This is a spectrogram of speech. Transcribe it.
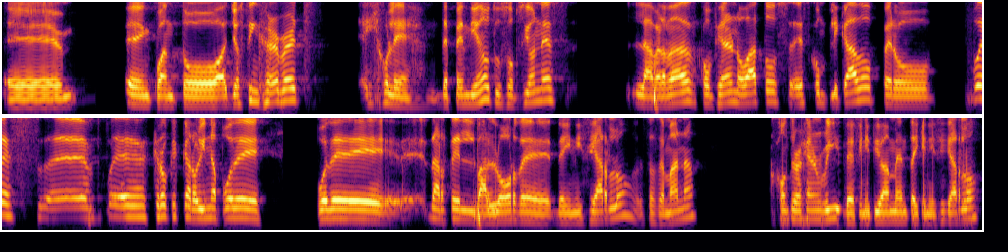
en cuanto a Justin Herbert, híjole, dependiendo de tus opciones, la verdad, confiar en novatos es complicado, pero pues, eh, pues, creo que Carolina puede, puede darte el valor de, iniciarlo esta semana. Hunter Henry, definitivamente hay que iniciarlo.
